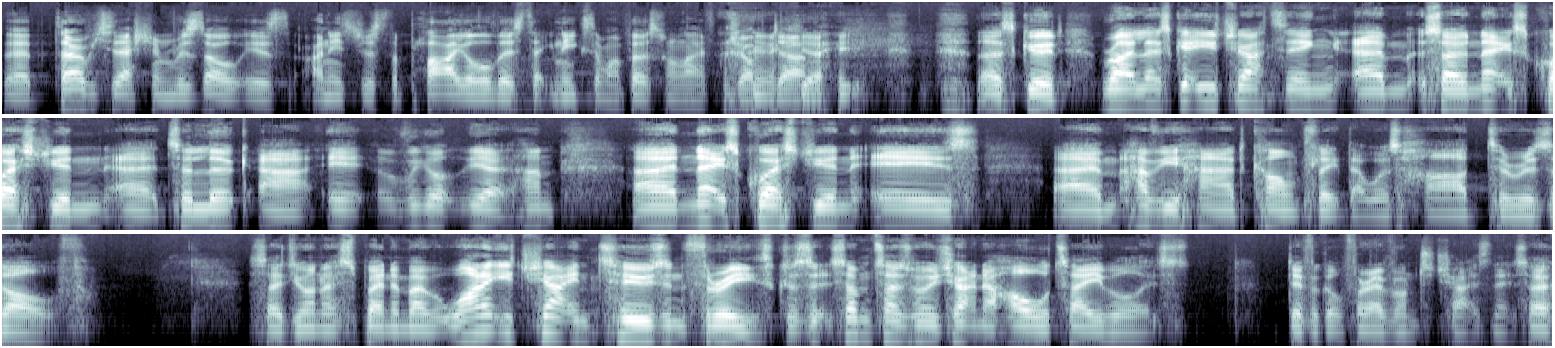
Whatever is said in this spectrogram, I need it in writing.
the therapy session result is I need to just apply all those techniques in my personal life. Job done. okay. That's good. Right, let's get you chatting. Um, so, next question uh, to look at it. Have we got, yeah, Han. Uh, next question is um, Have you had conflict that was hard to resolve? So do you want to spend a moment? Why don't you chat in twos and threes? Because sometimes when we chat in a whole table, it's difficult for everyone to chat, isn't it? So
